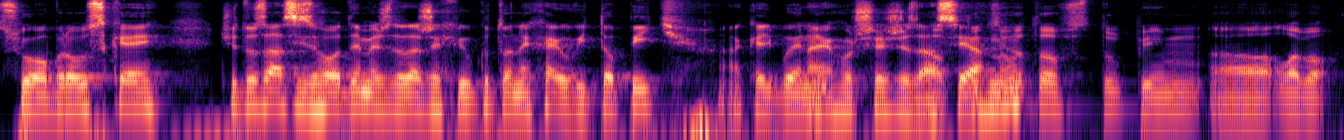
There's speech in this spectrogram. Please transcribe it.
sú obrovské. Či to sa asi zhodneme, že, teda, že chvíľku to nechajú vytopiť a keď bude najhoršie, že zasiahnu. Ja do toho vstúpim, lebo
